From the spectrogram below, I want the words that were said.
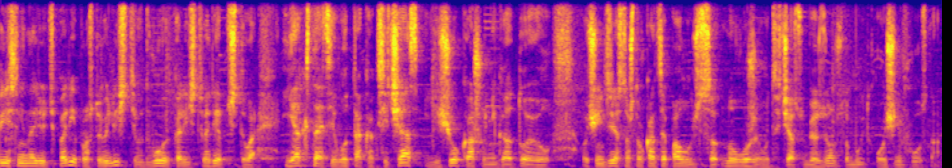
Если не найдете пари, просто увеличьте вдвое количество репчатого. Я, кстати, вот так как сейчас, еще кашу не готовил. Очень интересно, что в конце получится, но уже вот сейчас убежден, что будет очень вкусно.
